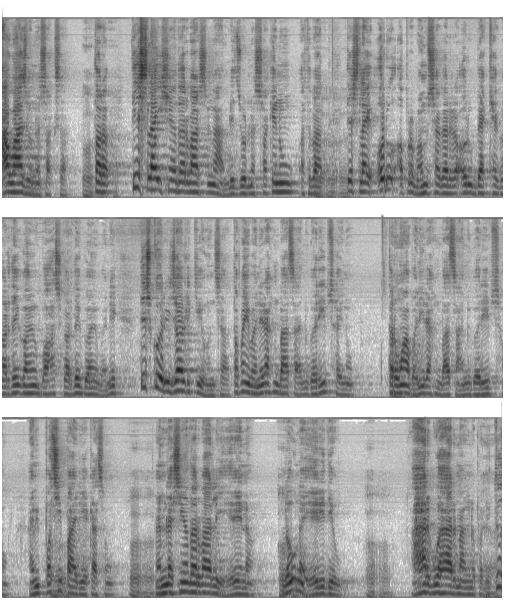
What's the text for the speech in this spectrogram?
आवाज हुनसक्छ तर त्यसलाई सिंहदरबारसँग हामीले जोड्न सकेनौँ अथवा त्यसलाई अरू अप्रभंश गरेर अरू व्याख्या गर्दै गयौँ बहस गर्दै गयौँ भने त्यसको रिजल्ट के हुन्छ? तपाईँ भनिराख्नु भएको छ हामी गरिब छैनौँ। तर उहाँ भनिराख्नु भएको छ हामी गरिब छौँ। हामी पछि पारिएका छौँ। हामीलाई सिंहदरबारले हेरेन। लौ न हेरिदेऊ। हार गुहार माग्नु पर्ने त्यो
